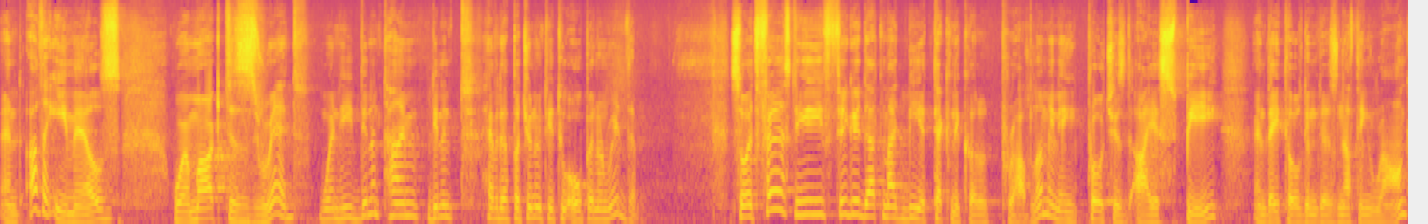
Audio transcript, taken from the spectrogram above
and other emails were marked as read when he didn't, time, didn't have the opportunity to open and read them. So at first he figured that might be a technical problem and he approached his ISP and they told him there's nothing wrong.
